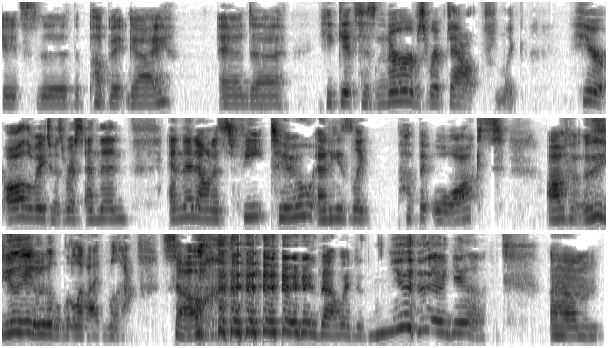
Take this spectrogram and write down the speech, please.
It's the the puppet guy, and uh, he gets his nerves ripped out from like here all the way to his wrist, and then and then on his feet too, and he's like puppet walked off of so that one just yeah um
